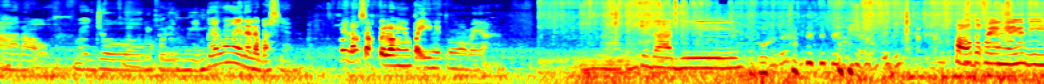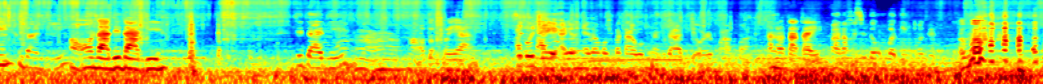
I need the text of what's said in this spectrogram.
araw. Medyo makulimlim. Pero mamaya lalabas yan. Okay lang, sakto lang yung painit mo mamaya. Thank you, Daddy. Pauto ko yan ngayon eh. Daddy? Oo, Daddy, Daddy. Si Daddy? Mm, pauto ko yan. Si Kuya, ayaw niya daw magpatawag ng Daddy or Papa. Ano, tatay? Para kasi daw bading maganda. Obo.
